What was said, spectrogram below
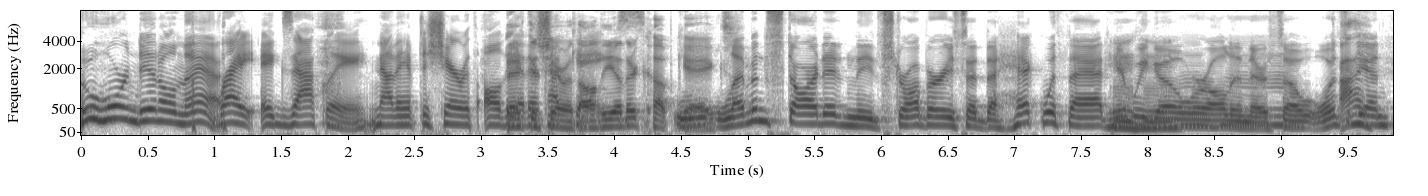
Who horned in on that? right, exactly. Now they have to share with all the They have other to share with all the other cupcakes. cupcakes. Lemon started, and the strawberry said, "The heck with that! Here we go. We're all in there." So once I, again,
